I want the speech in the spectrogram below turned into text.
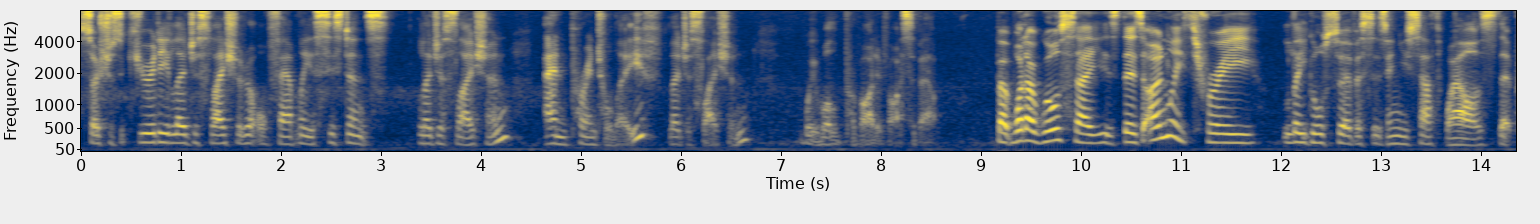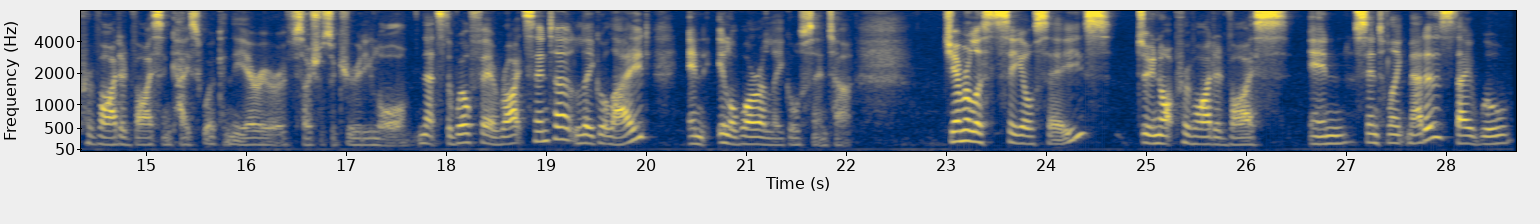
social security legislation or family assistance legislation and parental leave legislation, we will provide advice about. But what I will say is there's only three legal services in New South Wales that provide advice and casework in the area of social security law. And that's the Welfare Rights Centre, Legal Aid, and Illawarra Legal Centre. Generalist CLCs do not provide advice in Centrelink matters. They will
